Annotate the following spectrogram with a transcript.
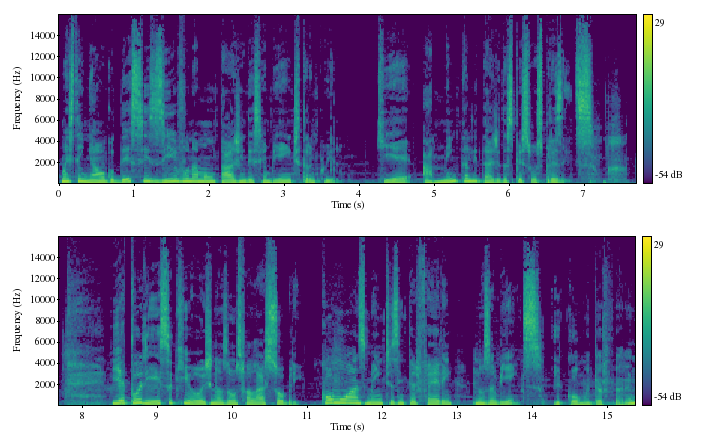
mas tem algo decisivo na montagem desse ambiente tranquilo, que é a mentalidade das pessoas presentes. E é por isso que hoje nós vamos falar sobre como as mentes interferem nos ambientes. E como interferem? Né?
